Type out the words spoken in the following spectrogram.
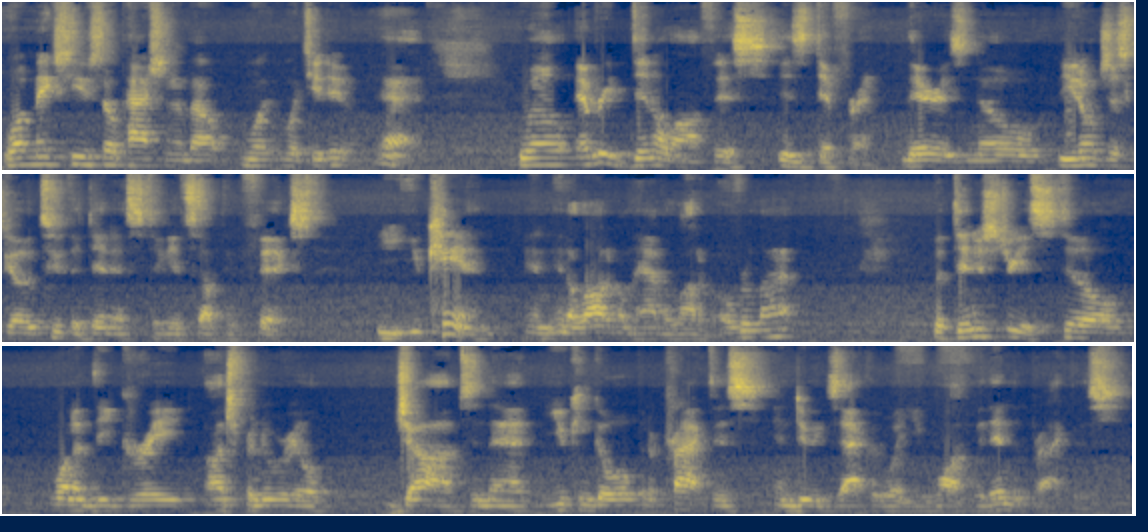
what makes you so passionate about what what you do? Yeah. Well, every dental office is different. There is no, you don't just go to the dentist to get something fixed. You, you can, and, and a lot of them have a lot of overlap. But dentistry is still one of the great entrepreneurial jobs in that you can go open a practice and do exactly what you want within the practice.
